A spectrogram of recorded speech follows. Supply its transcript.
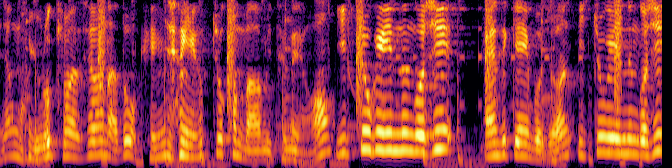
그냥 뭐 이렇게만 세워놔도 굉장히 흡족한 마음이 드네요. 이쪽에 있는 것이 엔드게임 버전, 이쪽에 있는 것이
